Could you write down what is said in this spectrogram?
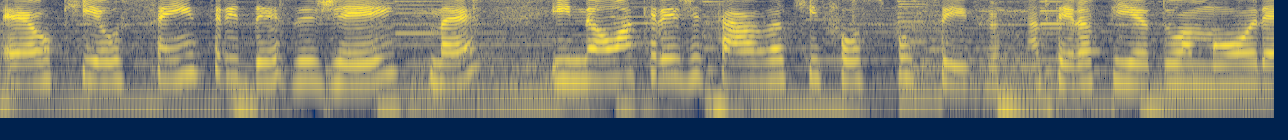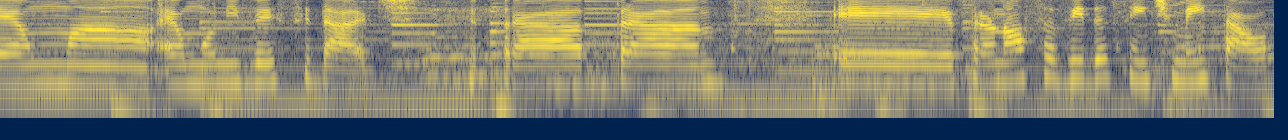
É o que eu sempre desejei, né? E não acreditava que fosse possível. A terapia do amor é uma, é uma universidade para é, para nossa vida sentimental.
